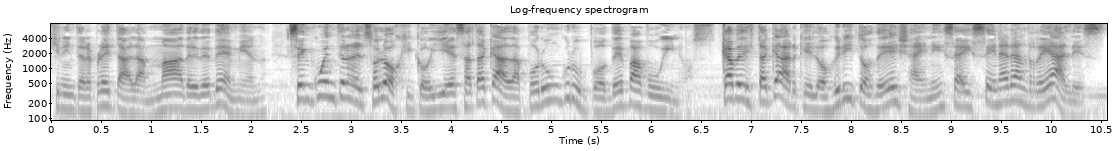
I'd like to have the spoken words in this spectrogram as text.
quien interpreta a la madre de Damien, se encuentra en el zoológico y es atacada por un grupo de babuinos. Cabe destacar que los gritos de ella en esa escena eran reales,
